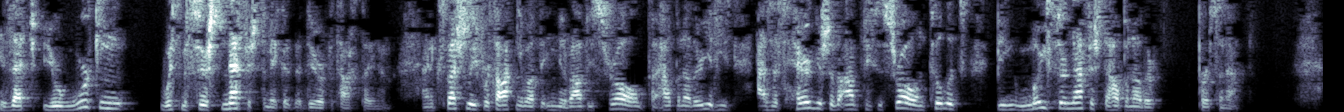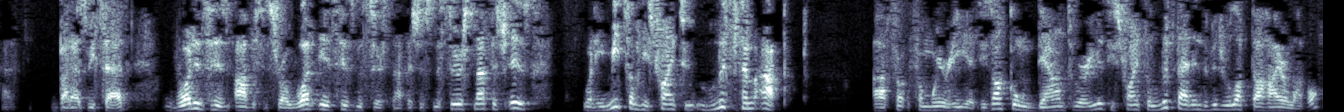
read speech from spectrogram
is that you're working with Mesir Nefesh to make a, a Dira Patach And especially if we're talking about the Indian of Av to help another Yid, he has this hergish of Av until it's being Moiser Nefesh to help another person out. But as we said, what is his Av? What is his Mesir Nefesh? His Mesir Nefesh is when he meets someone, he's trying to lift him up uh, from, from where he is. He's not going down to where he is. He's trying to lift that individual up to a higher level.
